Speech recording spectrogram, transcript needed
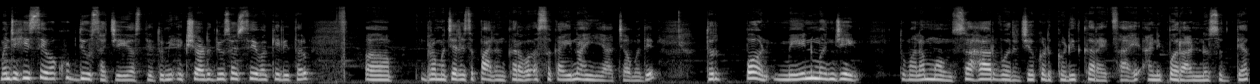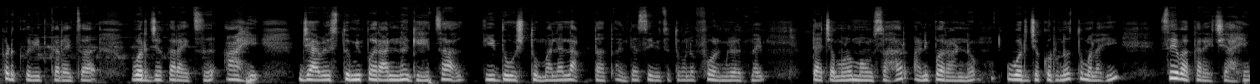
म्हणजे ही सेवा खूप दिवसाची असते. तुम्ही एकशे आठ दिवसाची सेवा केली तर ब्रह्मचर्याचं पालन करावं असं काही नाही आहे याच्यामध्ये. तर पण मेन म्हणजे तुम्हाला मांसाहार वर्ज्य कडकडीत करायचा आहे आणि परान्नसुद्धा कडकडीत करायचा वर्ज्य करायचं आहे. ज्यावेळेस तुम्ही परान्न घेचाल ती दोष तुम्हाला लागतात आणि त्या सेवेचं तुम्हाला फळ मिळत नाही. त्याच्यामुळं मांसाहार आणि परान्न वर्ज्य करूनच तुम्हाला ही सेवा करायची आहे.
